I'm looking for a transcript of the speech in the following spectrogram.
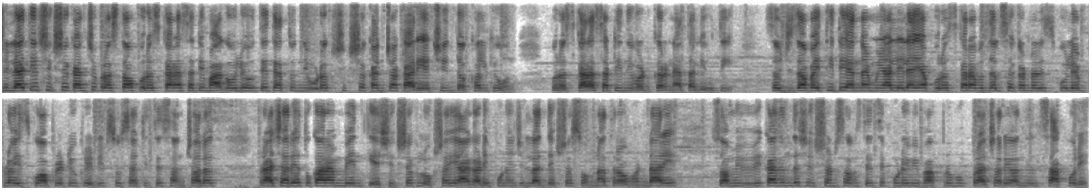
जिल्ह्यातील शिक्षकांचे प्रस्ताव पुरस्कारासाठी मागवले होते. त्यातून निवडक शिक्षकांच्या कार्याची दखल घेऊन पुरस्कारासाठी निवड करण्यात आली होती. सौ. जिजाबाई थिटे यांना मिळालेल्या या पुरस्काराबद्दल secondary school employees cooperative credit सोसायटीचे संचालक प्राचार्य तुकाराम बेनके शिक्षक लोकशाही आघाडी पुणे जिल्हाध्यक्ष सोमनाथराव भंडारे स्वामी विवेकानंद शिक्षण संस्थेचे पुणे विभाग प्रमुख प्राचार्य अनिल साकोरे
